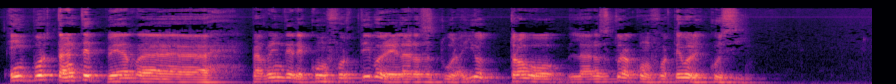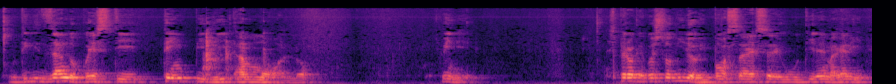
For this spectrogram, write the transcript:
È importante per, eh, per rendere confortevole la rasatura. Io trovo la rasatura confortevole così, utilizzando questi tempi di ammollo. Quindi spero che questo video vi possa essere utile, magari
